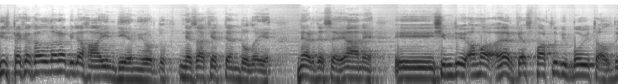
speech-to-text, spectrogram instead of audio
Biz PKK'lılara bile hain diyemiyorduk nezaketten dolayı. Neredeyse yani e, şimdi ama herkes farklı bir boyut aldı,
